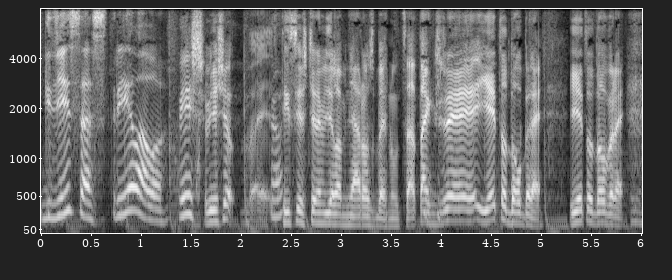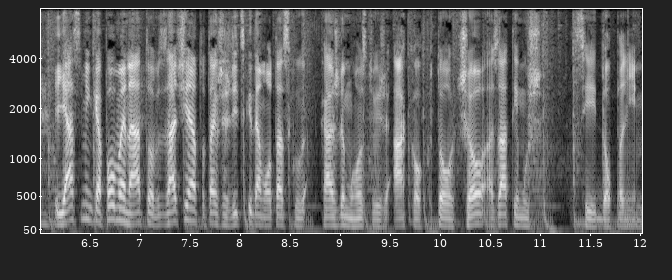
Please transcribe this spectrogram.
kde sa strieľalo, vieš? Vieš, čo, ty si ešte nevidela mňa rozbehnúť sa, takže je to dobré, je to dobré. Jasminka, poďme na to. Začína to tak, že vždycky dám otázku každému hostovi, že ako, kto, čo a za tým už si doplním.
